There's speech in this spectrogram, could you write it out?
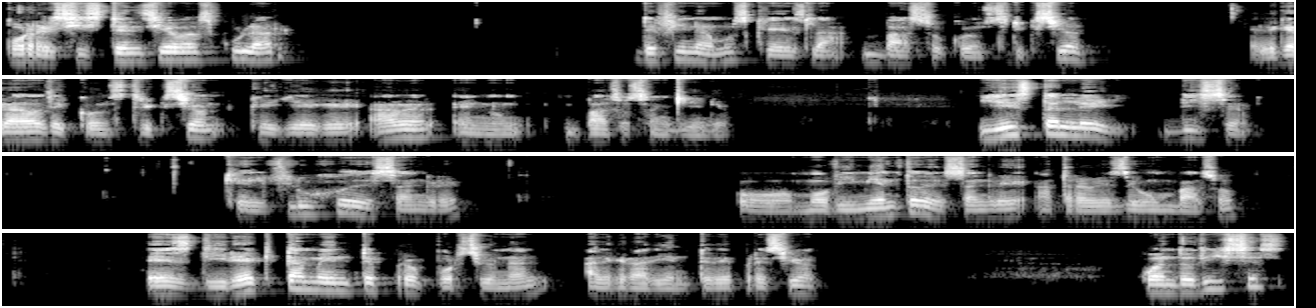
Por resistencia vascular, definamos que es la vasoconstricción, el grado de constricción que llegue a haber en un vaso sanguíneo. Y esta ley dice que el flujo de sangre o movimiento de sangre a través de un vaso es directamente proporcional al gradiente de presión. Cuando dices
